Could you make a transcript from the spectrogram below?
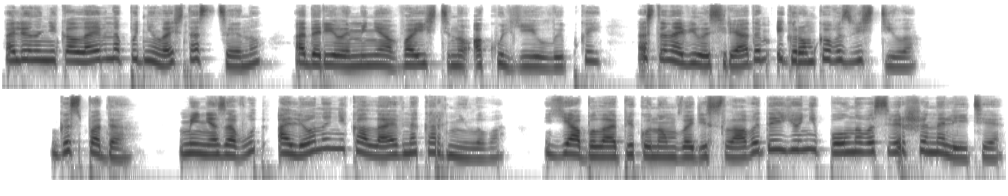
Алена Николаевна поднялась на сцену, одарила меня воистину акульей улыбкой, остановилась рядом и громко возвестила. «Господа, меня зовут Алена Николаевна Корнилова. Я была опекуном Владиславы до ее неполного совершеннолетия.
